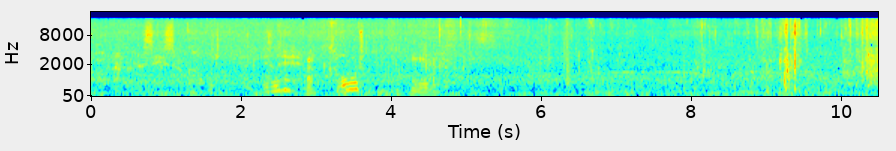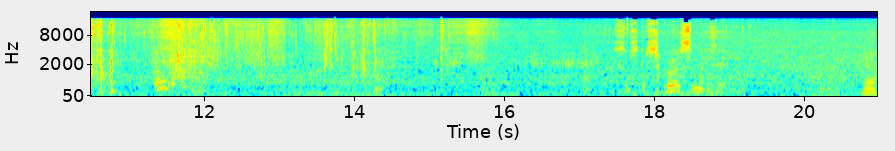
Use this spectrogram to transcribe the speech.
Oh, my goodness, it's so cold, isn't it? Huh? Cold. Yeah. Oh. Some sort of screw or something, is it? Yeah.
